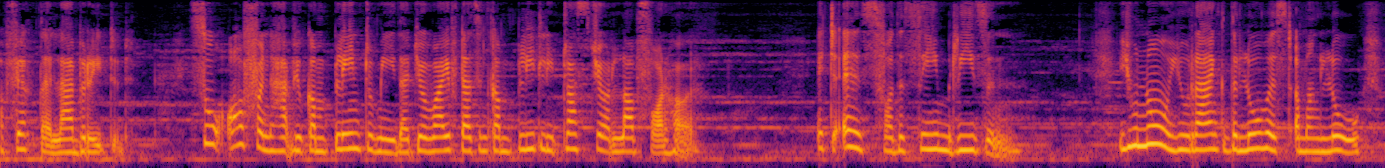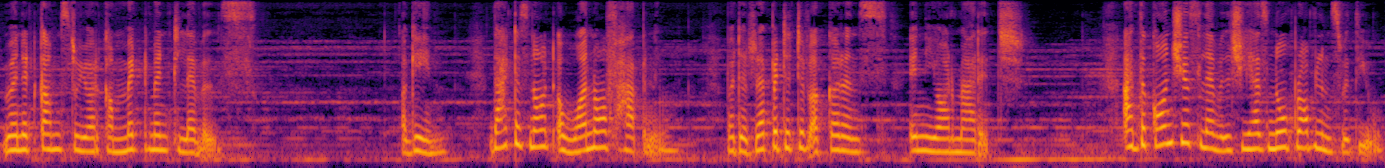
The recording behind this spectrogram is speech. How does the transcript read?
Avyakta elaborated. So often have you complained to me that your wife doesn't completely trust your love for her. It is for the same reason. You know you rank the lowest among low when it comes to your commitment levels. Again, that is not a one off happening, but a repetitive occurrence in your marriage. At the conscious level, she has no problems with you,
